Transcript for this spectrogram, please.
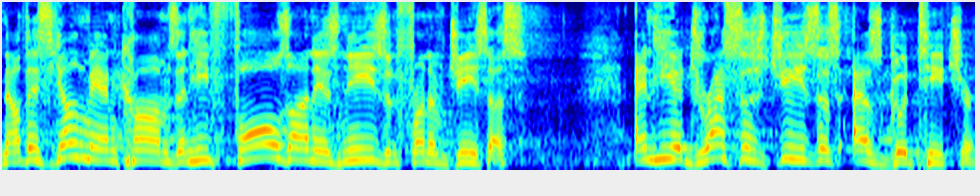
Now, this young man comes and he falls on his knees in front of Jesus and he addresses Jesus as good teacher.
